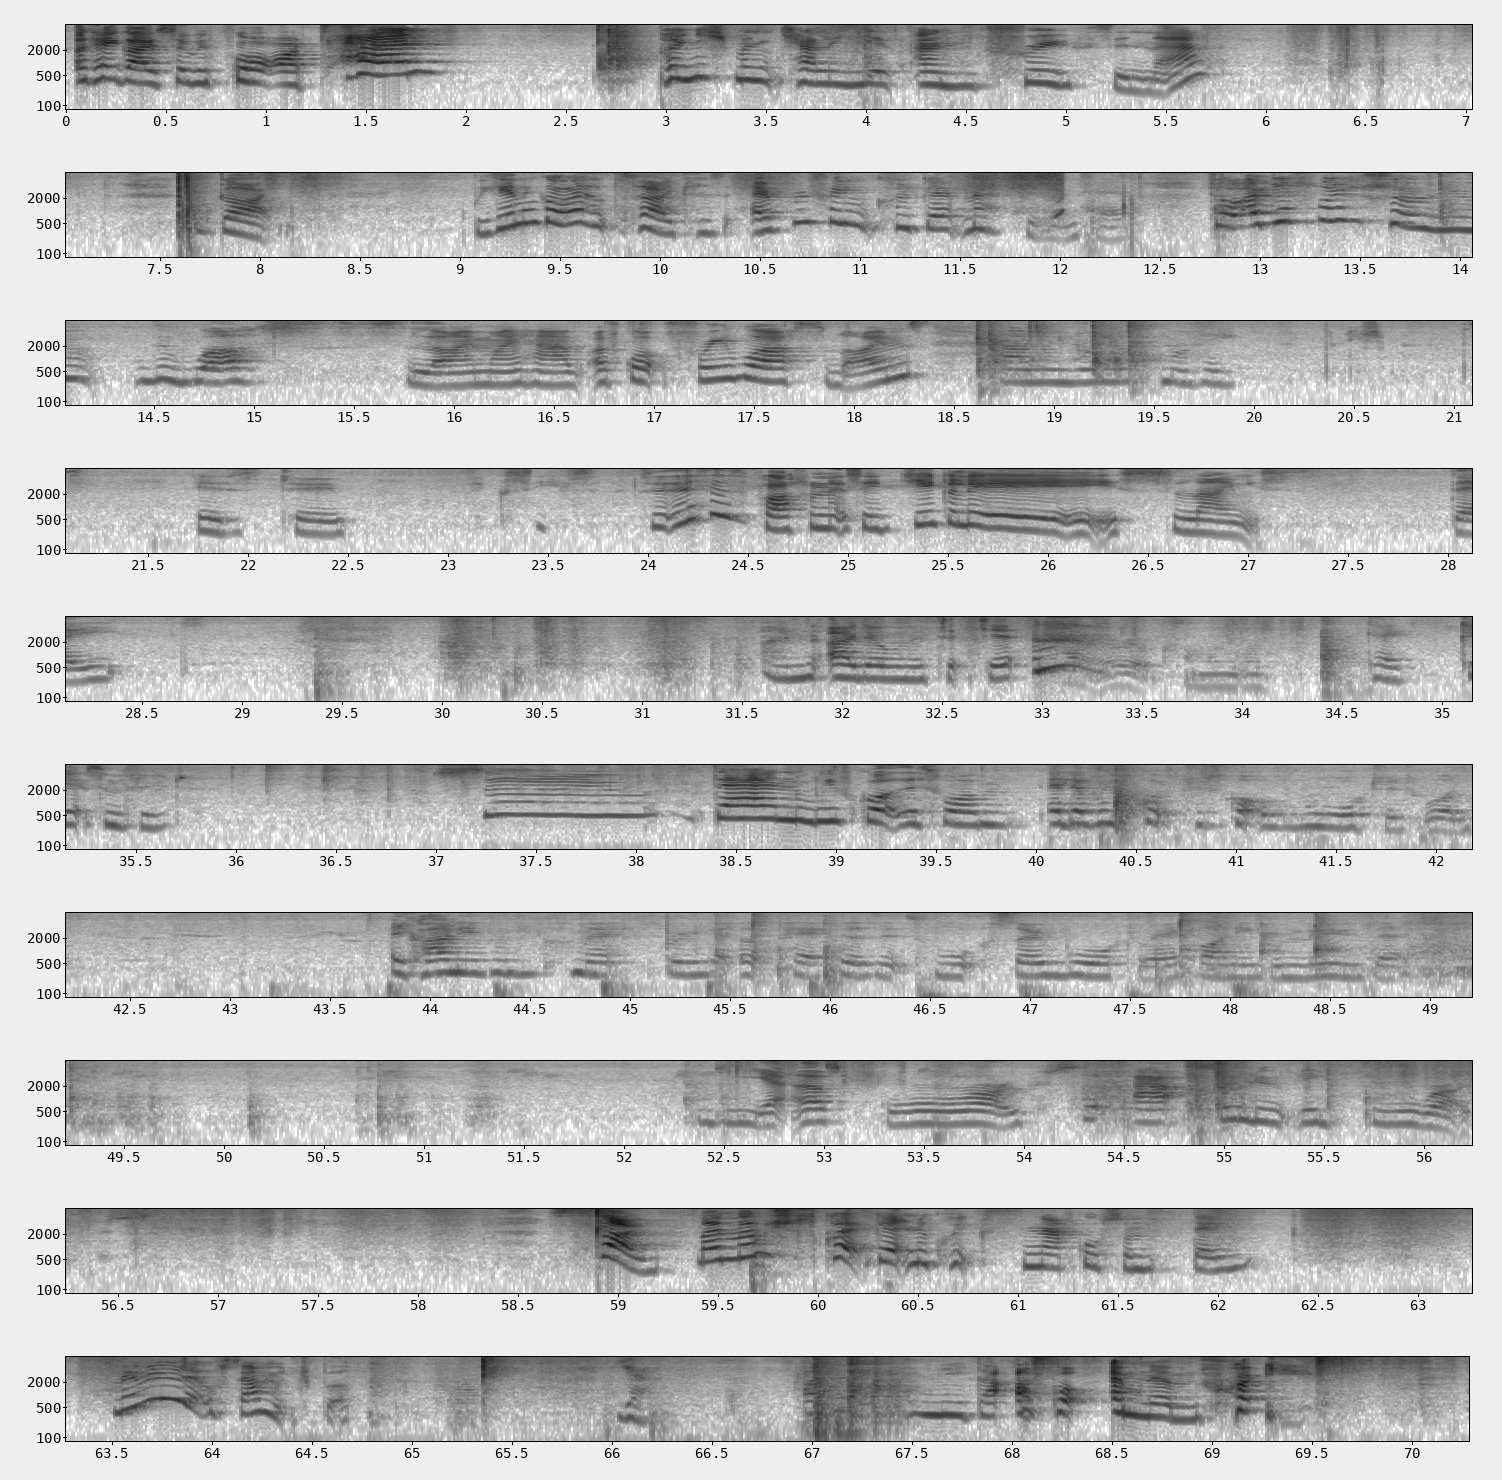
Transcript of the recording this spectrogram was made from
Okay guys, so we've got our 10 punishment challenges and truths in there. Guys, we're gonna go outside because everything could get messy in here. So I just want to show you the worst slime I have. I've got three worst slimes and one of my is to fix these. So this is the first one. It's a jiggly slimy state. And I don't want to touch it. okay, get some food. So then we've got this one, and then we've got just got a watered one. I can't even come it, bring it up here because it's so watery. I can't even move it. Yeah, that's gross. Absolutely gross. So, my mum's just quite getting a quick snack or something. Maybe a little sandwich, but yeah. I don't need that. I've got M&M's right here.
